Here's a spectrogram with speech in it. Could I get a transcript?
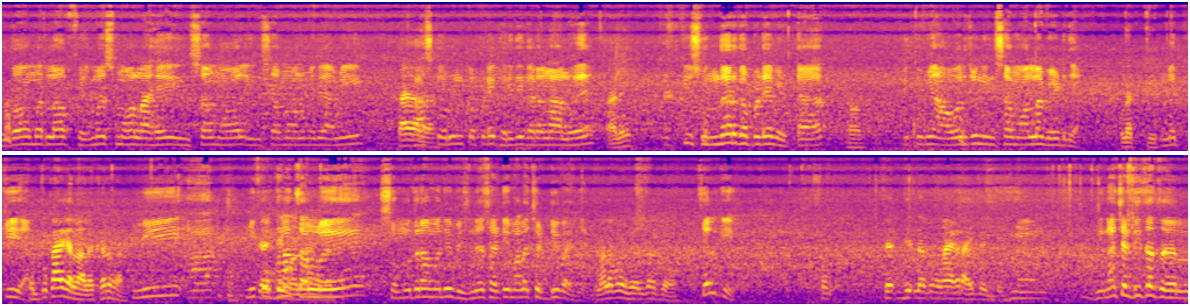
गुरगाव मधला फेमस मॉल आहे इन्सा मॉल. इन्सा मॉलमध्ये आम्ही काय खास करून कपडे खरेदी करायला आलोय. आणि? इतकी सुंदर कपडे भेटतात हो. की तुम्ही आवर्जून इन्सा मॉलला भेट द्या. नक्की. नक्की या. पण तू काय घ्यायला आला खरं मी आ- मी कोकणात चाललोय. समुद्रामध्ये भिजण्यासाठी मला चड्डी पाहिजे. मला पण घेऊन तर चल की. चड्डी ना तू माझ्याकडे आहे चड्डी हं, बिना चड्डीचा चल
